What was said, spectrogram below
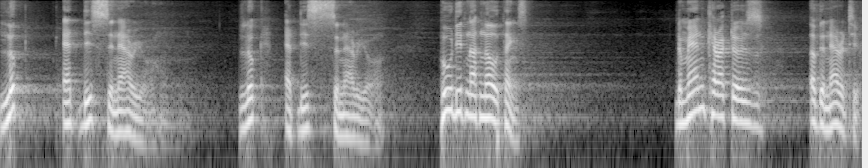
Look at this scenario. Look at this scenario. Who did not know things? The main characters of the narrative,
